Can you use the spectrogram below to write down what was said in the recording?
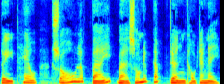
tùy theo số lớp vải và số nếp gấp trên khẩu trang này.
